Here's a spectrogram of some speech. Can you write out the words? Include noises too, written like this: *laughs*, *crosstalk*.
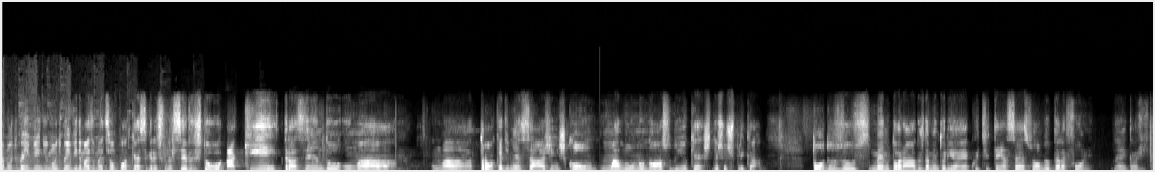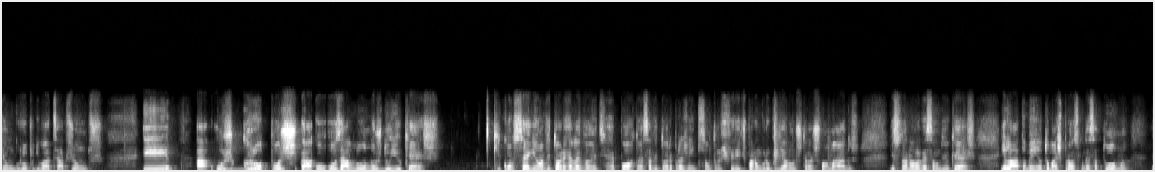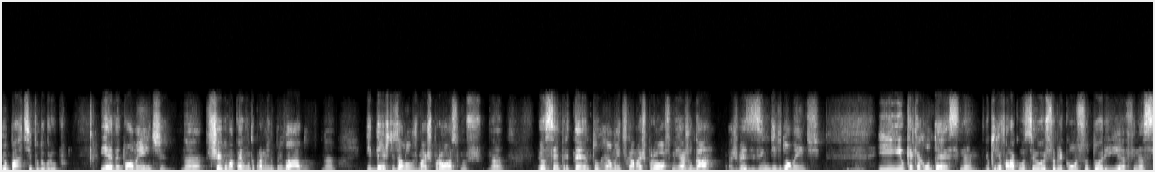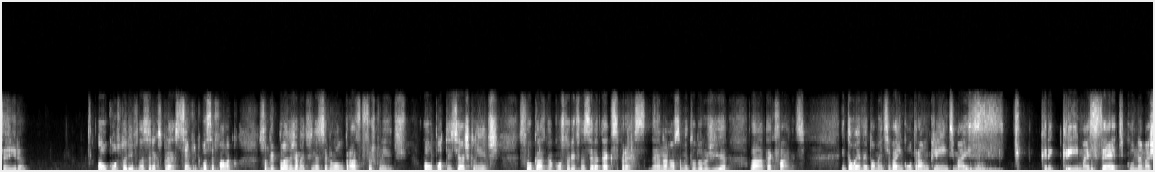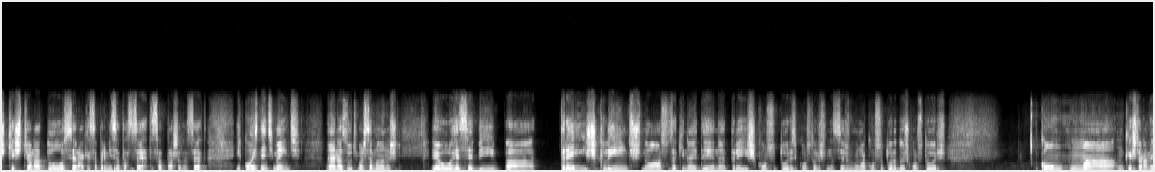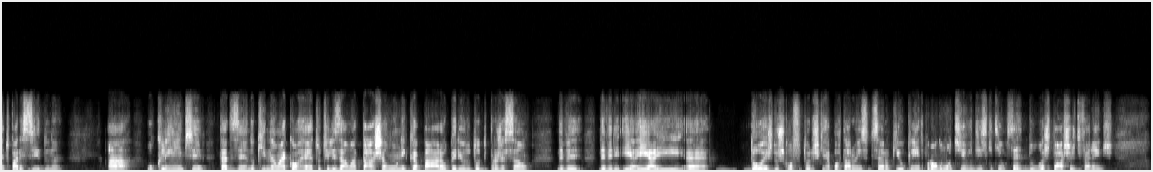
Seja muito bem-vindo e muito bem-vinda a mais uma edição do podcast Segredos Financeiros. Estou aqui trazendo uma, uma troca de mensagens com um aluno nosso do UCash. Deixa eu explicar. Todos os mentorados da mentoria Equity têm acesso ao meu telefone. Né? Então a gente tem um grupo de WhatsApp juntos. E ah, os grupos, ah, os alunos do UCash que conseguem uma vitória relevante, reportam essa vitória para a gente, são transferidos para um grupo de alunos transformados, isso na nova versão do UCash, e lá também eu estou mais próximo dessa turma, eu participo do grupo. E, eventualmente, né, chega uma pergunta para mim no privado. Né? E destes alunos mais próximos, né, eu sempre tento realmente ficar mais próximo e ajudar, às vezes individualmente. E o que é que acontece? Né? Eu queria falar com você hoje sobre consultoria financeira, ou consultoria financeira express. Sempre que você fala sobre planejamento financeiro a longo prazo com seus clientes ou potenciais clientes, se for o caso de uma consultoria financeira express, né, na nossa metodologia lá na Tech Finance. Então, eventualmente, você vai encontrar um cliente mais cri-cri, mais cético, né, mais questionador. Será que essa premissa está certa, essa taxa está certa? E, coincidentemente, né, nas últimas semanas, eu recebi uh, três clientes nossos aqui na ED, né? Três consultores e consultoras financeiras, uma consultora, dois consultores, com uma, um questionamento parecido, né? Ah, o cliente está dizendo que não é correto utilizar uma taxa única para o período todo de projeção. Deve, deveria, e, e aí, é, dois dos consultores que reportaram isso disseram que o cliente, por algum motivo, disse que tinham que ser duas taxas diferentes.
